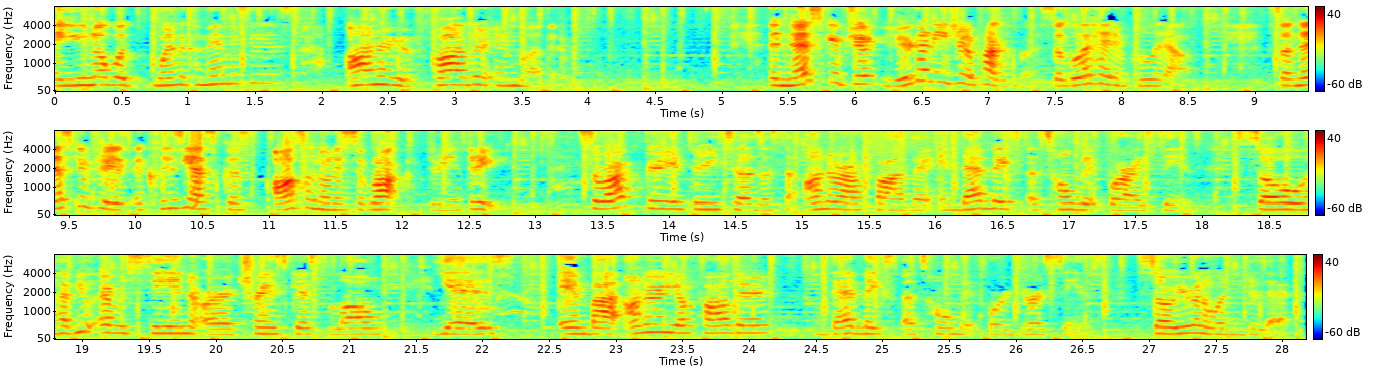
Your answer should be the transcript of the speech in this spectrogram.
And you know what one of the commandments is? Honor your father and mother. The next scripture, you're going to need your Apocrypha. So go ahead and pull it out. So the next scripture is Ecclesiasticus, also known as Sirach 3 and 3. Sirach 3 and 3 tells us to honor our father, and that makes atonement for our sins. So, have you ever sinned or transgressed the law? Yes. And by honoring your father, that makes atonement for your sins. So, you're going to want to do that.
